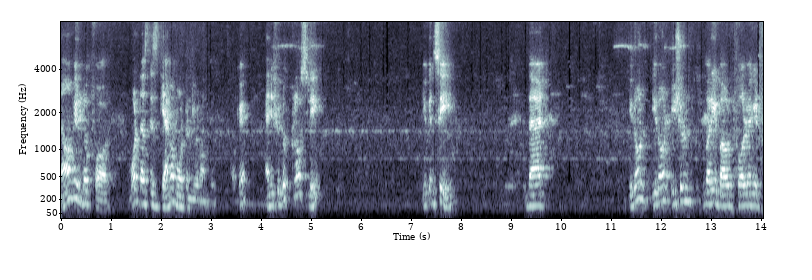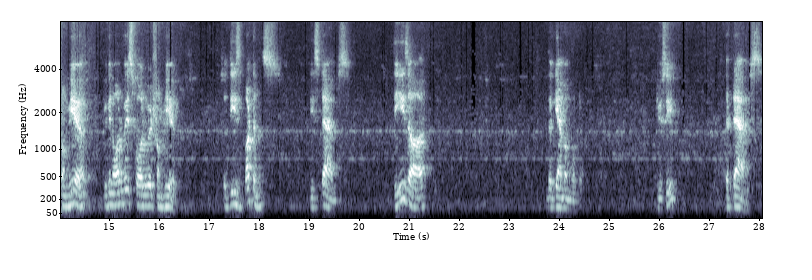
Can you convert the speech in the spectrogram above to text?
Now we look for what does this gamma motor neuron do, okay? And if you look closely, you can see that you don't, you don't, you shouldn't worry about following it from here. You can always follow it from here. So these buttons, these tabs, these are the gamma motor. Do you see? The tabs,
